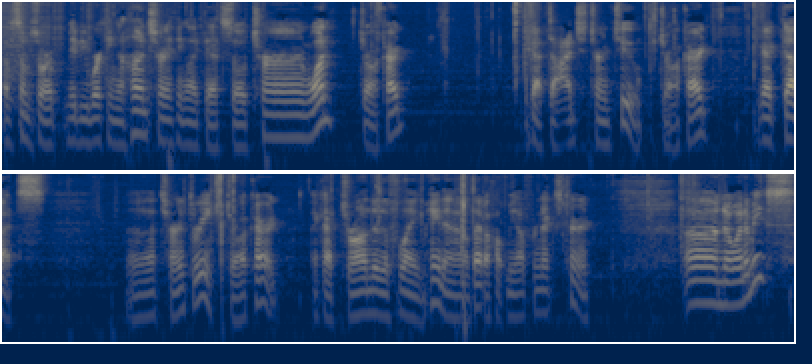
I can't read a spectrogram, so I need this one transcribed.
of some sort. Maybe working a hunch or anything like that. So turn one, draw a card. I got dodge, turn two, draw a card. I got guts, uh, turn three, draw a card. I got drawn to the flame. Hey now, that'll help me out for next turn. Uh, no enemies.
